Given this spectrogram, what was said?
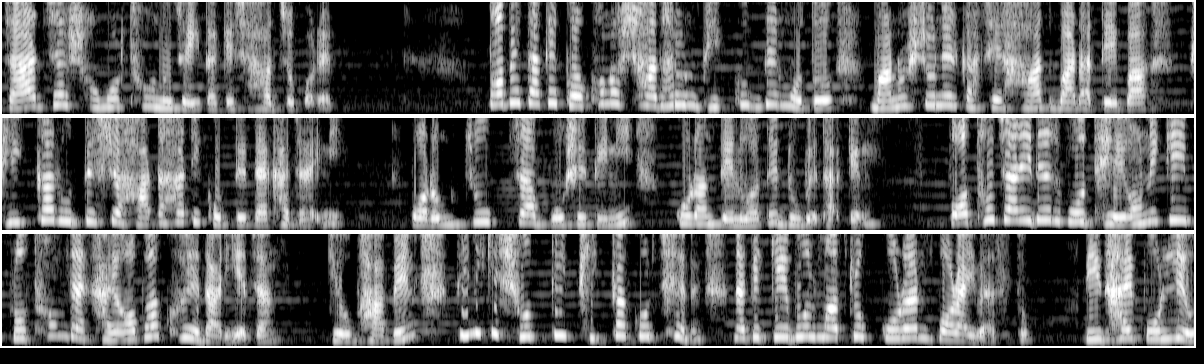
যার যার সামর্থ্য অনুযায়ী তাকে সাহায্য করেন। তবে তাকে কখনো সাধারণ ভিক্ষুকদের মতো মানুষজনের কাছে হাত বাড়াতে বা ভিক্ষার উদ্দেশ্যে হাঁটাহাঁটি করতে দেখা যায়নি। বরং চুপচাপ বসে তিনি কোরআন তেলোয়াতে ডুবে থাকেন। পথচারীদের মধ্যে অনেকেই প্রথম দেখায় অবাক হয়ে দাঁড়িয়ে যান। কেউ ভাবেন তিনি কি সত্যি ভিক্ষা করছেন নাকি কেবলমাত্র কোরআন পড়াই ব্যস্ত? দ্বিধায় পড়লেও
